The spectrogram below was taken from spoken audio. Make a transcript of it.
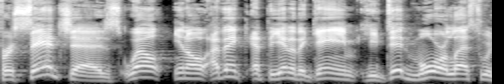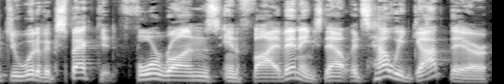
For Sanchez, well, you know, I think at the end of the game, he did more or less what you would have expected four runs in five innings. Now, it's how he got there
